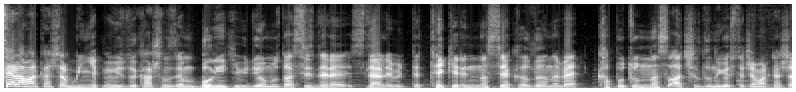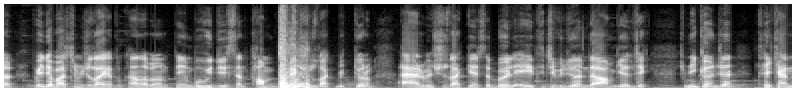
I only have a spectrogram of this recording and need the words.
Selam arkadaşlar bugün yepyeni bir videoda karşınızdayım. Bugünkü videomuzda sizlere sizlerle birlikte tekerin nasıl yakıldığını ve kaputun nasıl açıldığını göstereceğim arkadaşlar. Video başlamadan like atıp kanala abone olmayı. Bu videoyu sizden tam 500 like bekliyorum. Eğer 500 like gelirse böyle eğitici videoların devamı gelecek. Şimdi ilk önce teker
